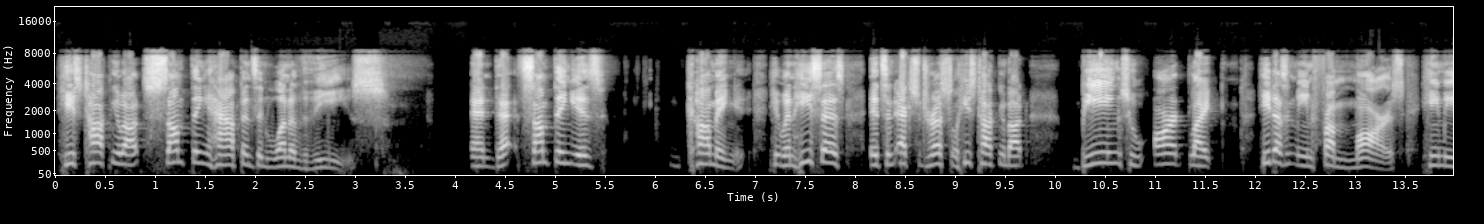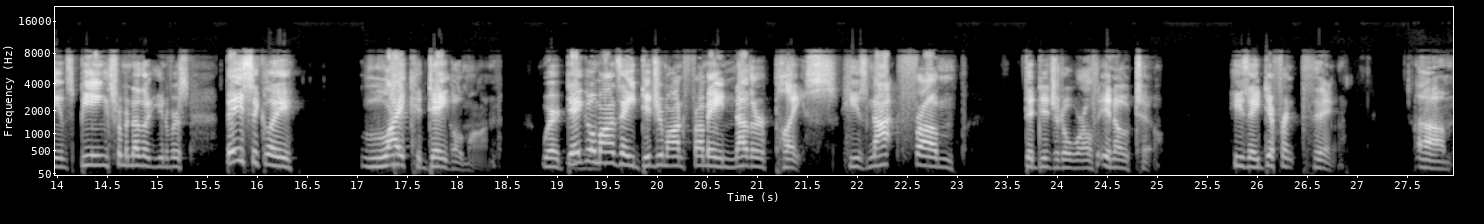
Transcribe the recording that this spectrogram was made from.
He's talking about something happens in one of these. And that something is coming. When he says it's an extraterrestrial, he's talking about beings who aren't like he doesn't mean from Mars. He means beings from another universe, basically like Dagomon, where Dagomon's a Digimon from another place. He's not from the digital world in O2. He's a different thing. Um,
